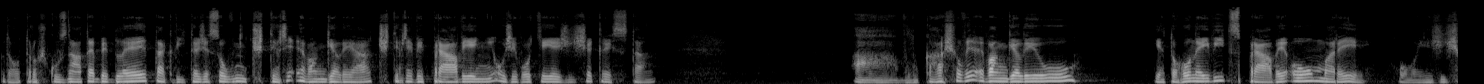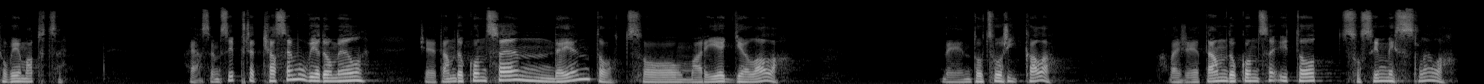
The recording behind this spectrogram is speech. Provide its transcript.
Kdo trošku znáte Bibli, tak víte, že jsou v ní čtyři evangelia, čtyři vyprávění o životě Ježíše Krista. A v Lukášově evangeliu je toho nejvíc právě o Marii, o Ježíšově matce. A já jsem si před časem uvědomil, že je tam dokonce nejen to, co Marie dělala, nejen to, co říkala, ale že je tam dokonce i to, co si myslela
